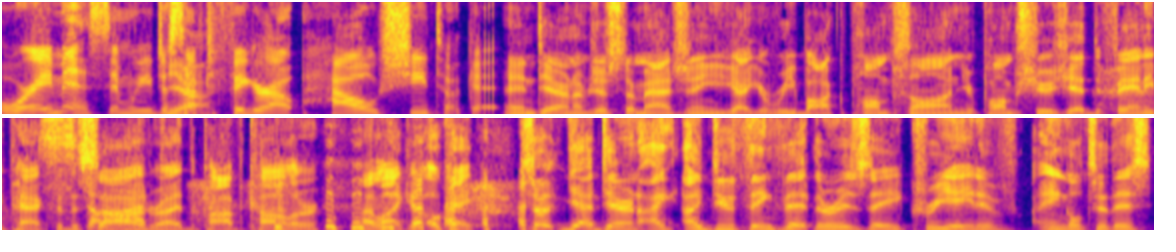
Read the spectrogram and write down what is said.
or a miss, and we just Yeah. have to figure out how she took it. And Darren, I'm just imagining you got your Reebok pumps on, your pump shoes, you had the fanny pack to the Stop. side, right? The pop collar. I like it. Okay. So, yeah, Darren, I, I do think that there is a creative angle to this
